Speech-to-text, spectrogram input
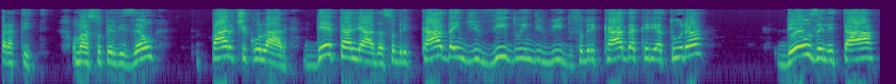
pratit, uma supervisão particular, detalhada sobre cada indivíduo indivíduo, sobre cada criatura. Deus ele está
